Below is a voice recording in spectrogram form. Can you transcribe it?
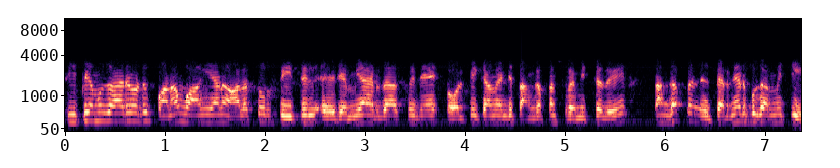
സി പി എമ്മുകാരോട് പണം വാങ്ങിയാണ് ആലത്തൂർ സീറ്റിൽ രമ്യ ഹരിദാസിനെ തോൽപ്പിക്കാൻ വേണ്ടി തങ്കപ്പൻ ശ്രമിച്ചത്. തങ്കപ്പൻ തെരഞ്ഞെടുപ്പ് കമ്മിറ്റി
